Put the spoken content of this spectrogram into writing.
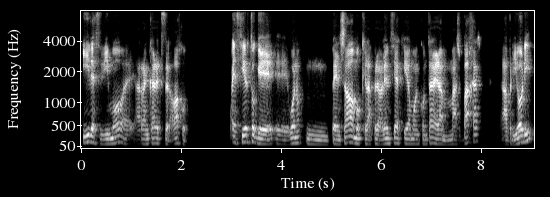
y decidimos eh, arrancar este trabajo. Es cierto que, eh, bueno, mm, pensábamos que las prevalencias que íbamos a encontrar eran más bajas a priori,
